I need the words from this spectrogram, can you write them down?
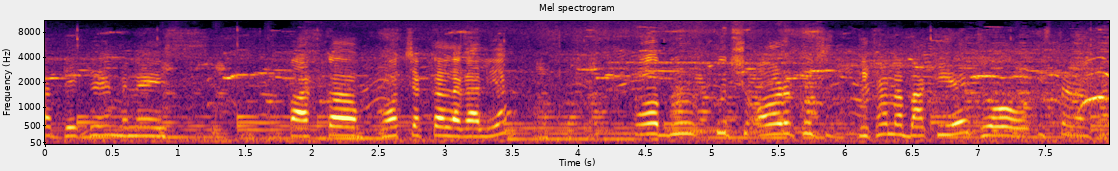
आप देख रहे हैं, मैंने इस पार्क का बहुत चक्कर लगा लिया। अब कुछ और कुछ दिखाना बाकी है जो इस तरह का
